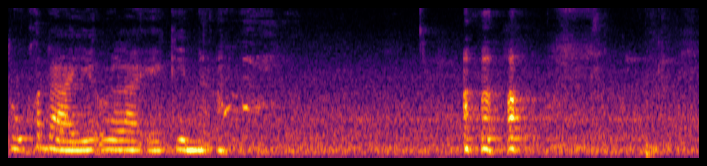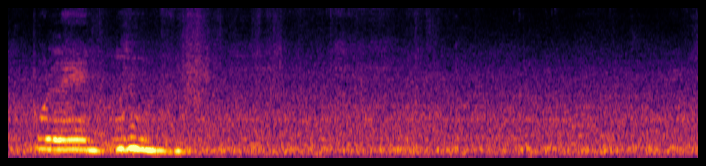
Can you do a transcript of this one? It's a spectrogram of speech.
ทุกข์เขาด่าเยอะเวลาเอกินอะพูดเล่น อ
